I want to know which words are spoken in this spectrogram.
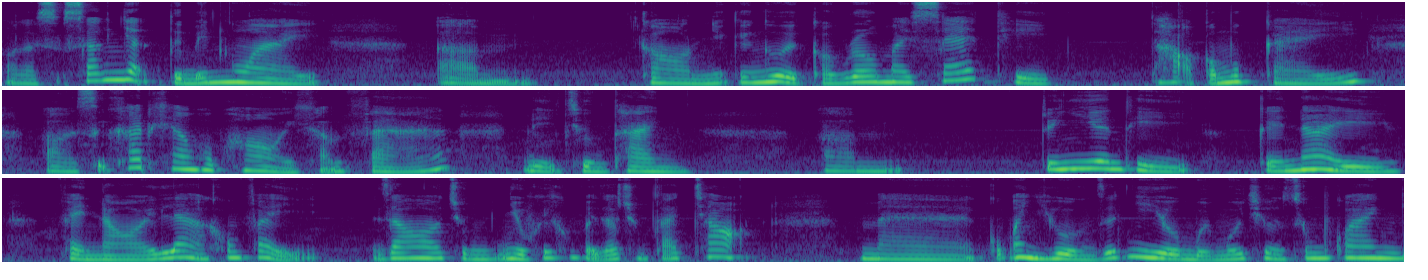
hoặc là sự xác nhận từ bên ngoài. Um, còn những cái người có grow mindset thì họ có một cái uh, sự khát khao học hỏi khám phá để trưởng thành. Um, tuy nhiên thì cái này phải nói là không phải do chúng nhiều khi không phải do chúng ta chọn mà cũng ảnh hưởng rất nhiều bởi môi trường xung quanh.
